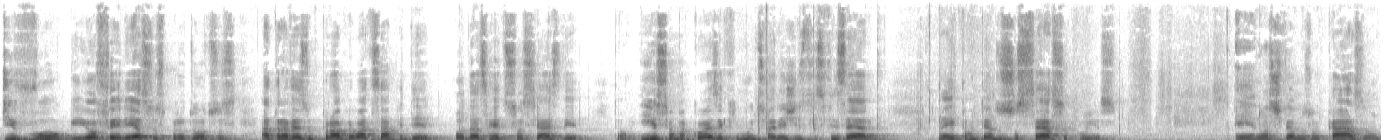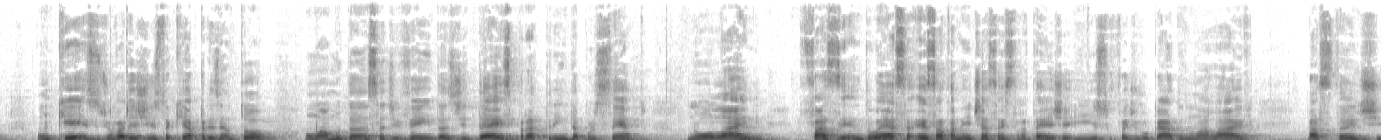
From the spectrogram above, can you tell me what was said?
divulgue e ofereça os produtos através do próprio WhatsApp dele ou das redes sociais dele. Então, isso é uma coisa que muitos varejistas fizeram né, e estão tendo sucesso com isso. É, nós tivemos um caso, um case de um varejista que apresentou uma mudança de vendas de 10% para 30% no online, fazendo essa, exatamente essa estratégia. E isso foi divulgado numa live bastante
